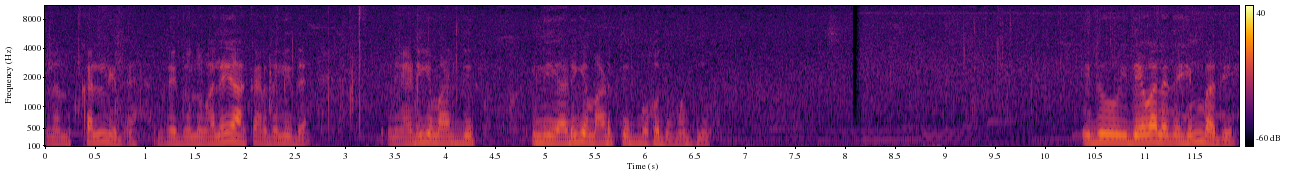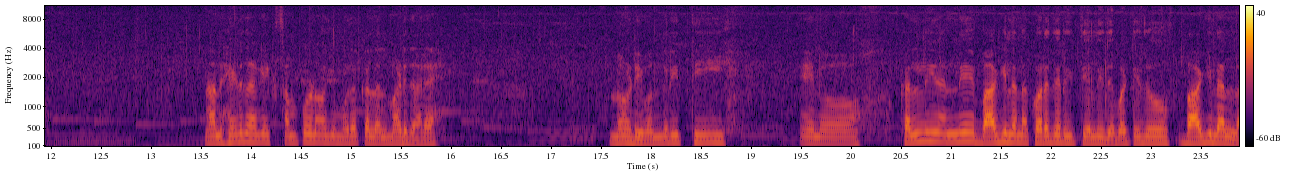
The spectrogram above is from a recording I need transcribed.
ಇಲ್ಲೊಂದು ಕಲ್ಲಿದೆ. ಅಂದರೆ ಇದೊಂದು ವಲಯ ಆಕಾರದಲ್ಲಿದೆ. ಇಲ್ಲಿ ಅಡುಗೆ ಮಾಡ್ದಿರ್, ಇಲ್ಲಿ ಅಡುಗೆ ಮಾಡ್ತಿರಬಹುದು ಮೊದಲು. ಇದು ಈ ದೇವಾಲಯದ ಹಿಂಬದಿ. ನಾನು ಹೇಳಿದ ಹಾಗೆ ಸಂಪೂರ್ಣವಾಗಿ ಮುರಕಲ್ಲಲ್ಲಿ ಮಾಡಿದ್ದಾರೆ. ನೋಡಿ, ಒಂದು ರೀತಿ ಏನು ಕಲ್ಲಿನಲ್ಲಿ ಬಾಗಿಲನ್ನು ಕೊರೆದ ರೀತಿಯಲ್ಲಿದೆ ಬಟ್ ಇದು ಬಾಗಿಲಲ್ಲ.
